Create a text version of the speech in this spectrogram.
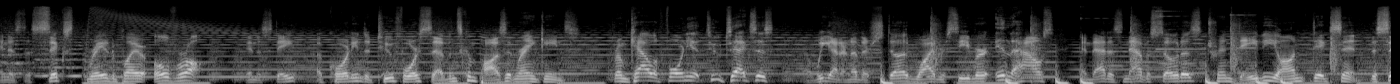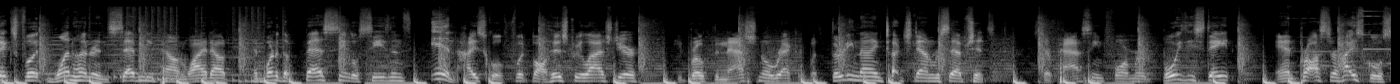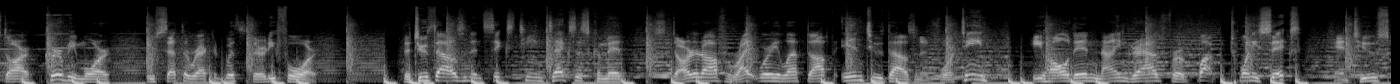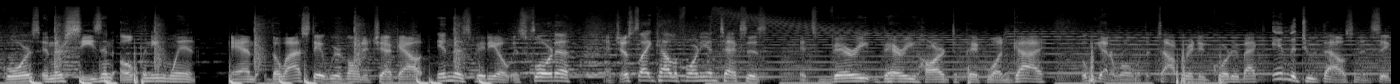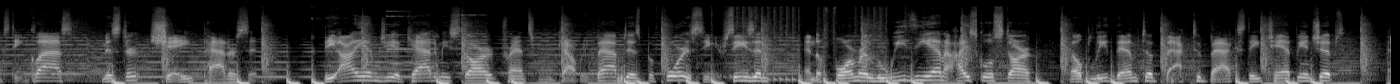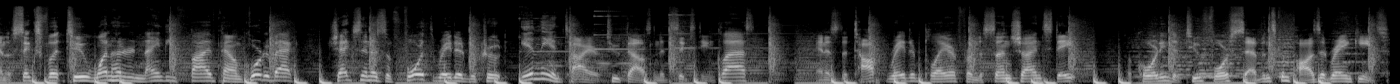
and is the sixth rated player overall in the state according to 247's composite rankings. From California to Texas, we got another stud wide receiver in the house, that is Navasota's Tren'Davian Dickson. The 6 foot, 170 pound wideout had one of the best single seasons in high school football history last year. He broke the national record with 39 touchdown receptions, surpassing former Boise State and Prosser High School star Kirby Moore, who set the record with 34. The 2016 Texas commit started off right where he left off in 2014. He hauled in nine grabs for a buck 26 and two scores in their season opening win. And the last state we're going to check out in this video is Florida. And just like California and Texas, it's very, very hard to pick one guy. But we got to roll with the top rated quarterback in the 2016 class, Mr. Shea Patterson. The IMG Academy star transferred from Calvary Baptist before his senior season, and the former Louisiana high school star helped lead them to back to back state championships. And the 6'2, 195 pound quarterback checks in as the fourth rated recruit in the entire 2016 class and is the top rated player from the Sunshine State according to 247's composite rankings.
